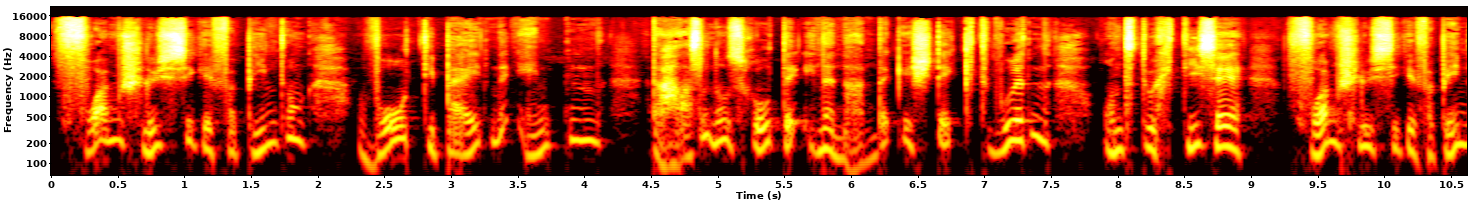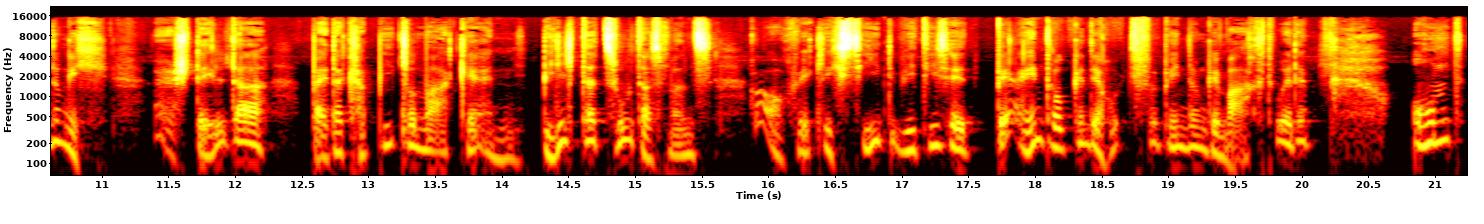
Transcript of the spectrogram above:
formschlüssige Verbindung, wo die beiden Enden der Haselnussrute ineinander gesteckt wurden und durch diese formschlüssige Verbindung, ich äh, stelle da bei der Kapitelmarke ein Bild dazu, dass man es auch wirklich sieht, wie diese beeindruckende Holzverbindung gemacht wurde. Und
